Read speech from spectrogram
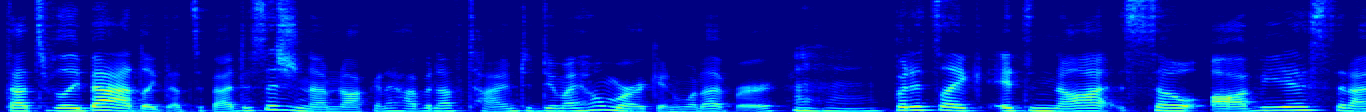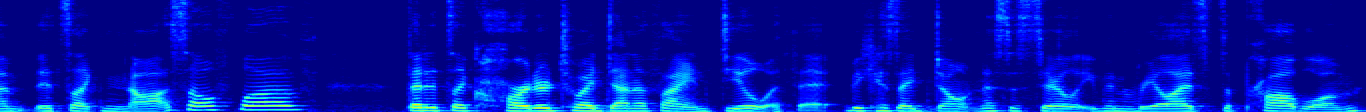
that's really bad. Like that's a bad decision. I'm not going to have enough time to do my homework and whatever. Mm-hmm. But it's like it's not so obvious that I'm it's like not self-love that it's like harder to identify and deal with it because I don't necessarily even realize it's a problem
